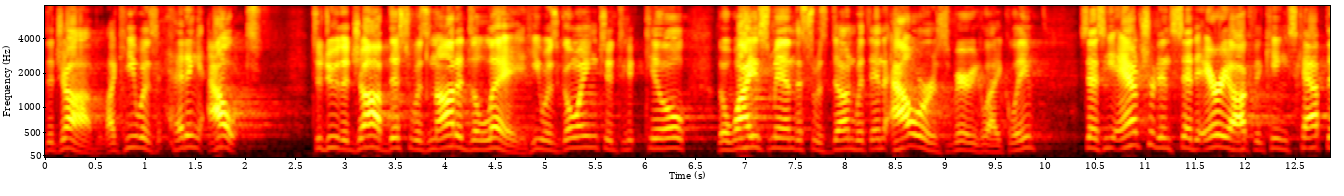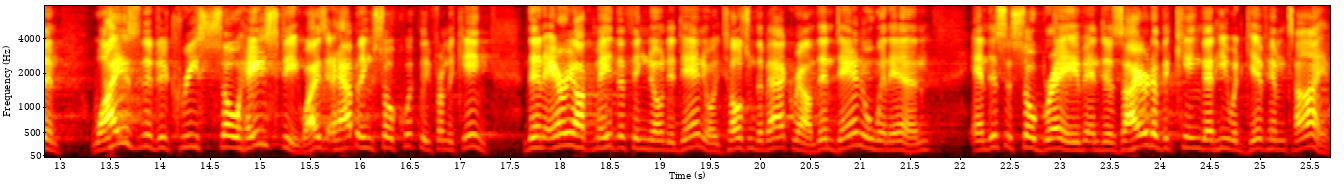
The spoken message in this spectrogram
the job, like he was heading out to do the job. This was not a delay. He was going to t- kill the wise men. This was done within hours, very likely. It says he answered and said to Arioch, the king's captain, Why is the decree so hasty? Why is it happening so quickly from the king? Then Arioch made the thing known to Daniel. He tells him the background. Then Daniel went in, and this is so brave, and desired of the king that he would give him time.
